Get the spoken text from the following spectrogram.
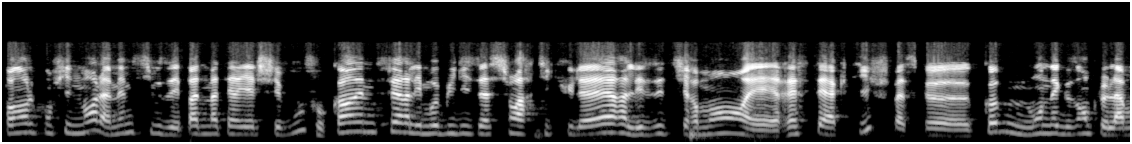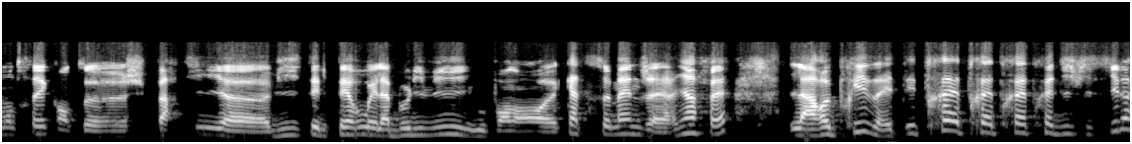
pendant le confinement, là, même si vous n'avez pas de matériel chez vous, faut quand même faire les mobilisations articulaires, les étirements et rester actif, parce que comme mon exemple l'a montré quand euh, je suis parti euh, visiter le Pérou et la Bolivie où pendant euh, quatre semaines j'avais rien fait, la reprise a été très très très très difficile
